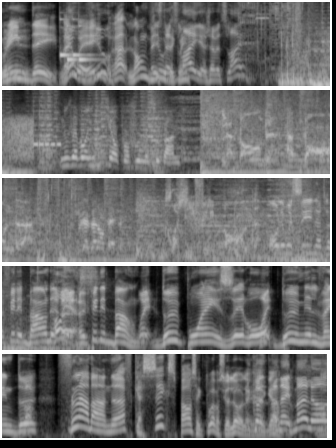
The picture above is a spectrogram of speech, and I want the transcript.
Green vu. Day. Ben Longview? oui, bra- Mais Longview de c'était-tu Green? J'avais-tu l'air? Nous avons une mission pour vous, Monsieur Bond. La bande à bande. Vous êtes à l'antenne. Voici Philippe Bande. On le voici, notre Philippe Band. Oh, Euh, yes. un Philippe Band Oui. 2.0 Oui. 2022. Bon. Flambant neuf. Qu'est-ce qui se passe avec toi? Parce que là, là, Écoute, regarde, honnêtement, là,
